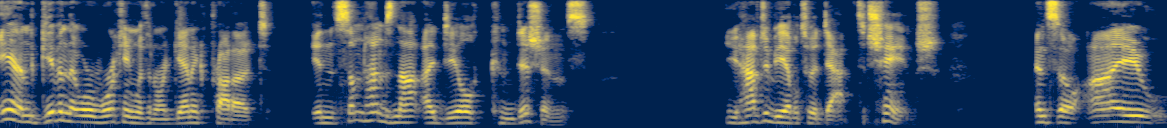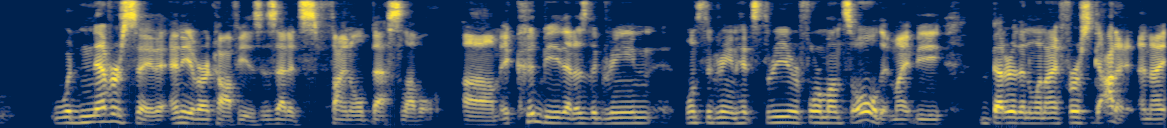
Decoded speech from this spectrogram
And given that we're working with an organic product in sometimes not ideal conditions, you have to be able to adapt to change. And so I would never say that any of our coffees is at its final best level. Um, it could be that as the green once the green hits three or four months old, it might be better than when I first got it. And I,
